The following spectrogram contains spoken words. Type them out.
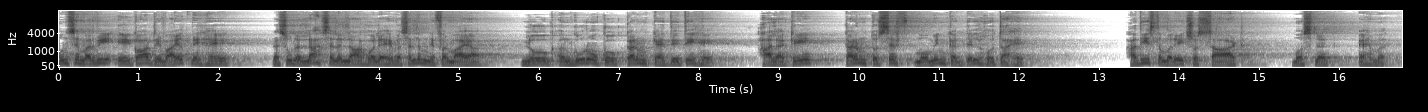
ان سے مروی ایک اور روایت میں ہے، رسول اللہ صلی اللہ علیہ وسلم نے فرمایا، لوگ انگوروں کو کرم کہہ دیتے ہیں، حالانکہ کرم تو صرف مومن کا دل ہوتا ہے۔ حدیث نمبر 160 مسند احمد۔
